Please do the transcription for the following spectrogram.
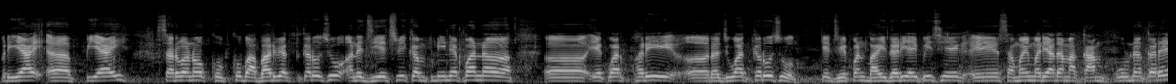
પ્રિયાઈ પીઆઈ સર્વનો ખૂબ ખૂબ આભાર વ્યક્ત કરું છું અને જીએચવી કંપનીને પણ એકવાર ફરી રજૂઆત કરું છું. કે જે પણ બાંયધરી આપી છે એ સમય મર્યાદામાં કામ પૂર્ણ કરે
